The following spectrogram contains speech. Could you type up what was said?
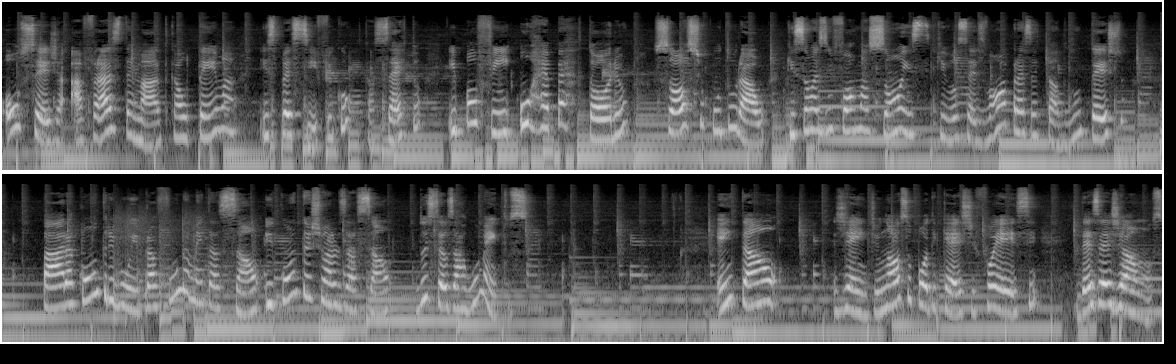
ou seja, a frase temática, o tema específico, tá certo? E por fim, o repertório sociocultural, que são as informações que vocês vão apresentando no texto para contribuir para a fundamentação e contextualização dos seus argumentos. Então, Gente, o nosso podcast foi esse. Desejamos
